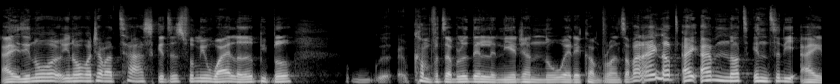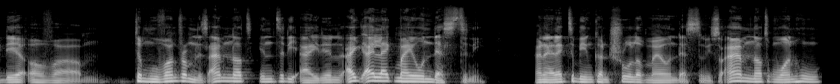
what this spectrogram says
I you know you know much of a task it is for me while other people comfortable with their lineage and know where they come from and stuff. And I not I, I'm not into the idea of um to move on from this. I'm not into the idea. I, I like my own destiny. And I like to be in control of my own destiny. So I am not one who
